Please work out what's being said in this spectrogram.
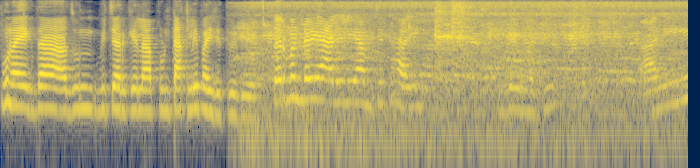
पुन्हा एकदा अजून विचार केला आपण टाकले पाहिजेत व्हिडिओ तर मंडळी आलेली आमची थाळी. जेवणाची. आणि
